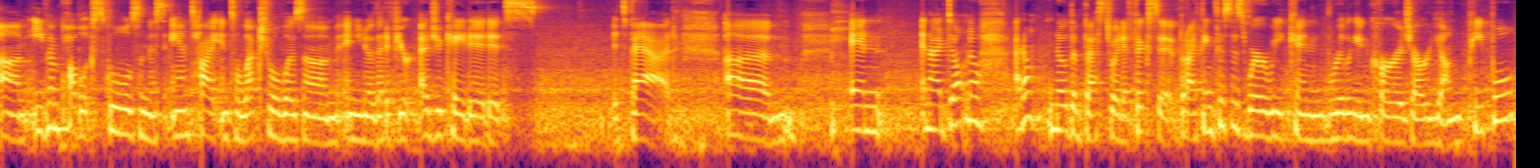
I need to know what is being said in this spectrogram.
um, even public schools and this anti-intellectualism and you know that if you're educated it's it's bad. Um, and and I don't know I don't know the best way to fix it, but I think this is where we can really encourage our young people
